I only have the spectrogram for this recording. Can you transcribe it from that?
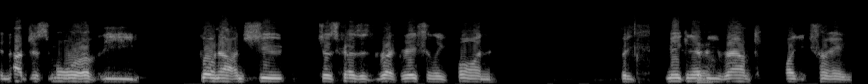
and not just more of the going out and shoot just because it's recreationally fun, but making Yeah. every round while you train.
